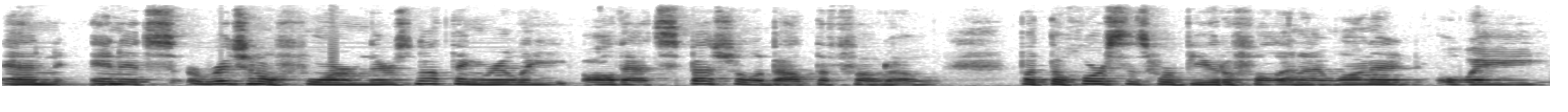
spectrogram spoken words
And in its original form, there's nothing really all that special about the photo, but the horses were beautiful and I wanted a way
